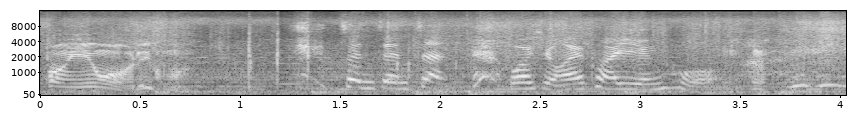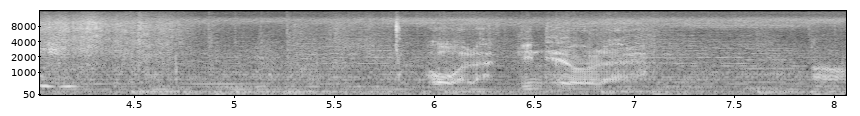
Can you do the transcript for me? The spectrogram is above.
放烟火，你看。赞赞赞！我想爱看烟火。好啊啦，紧摕回来啦。哦。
